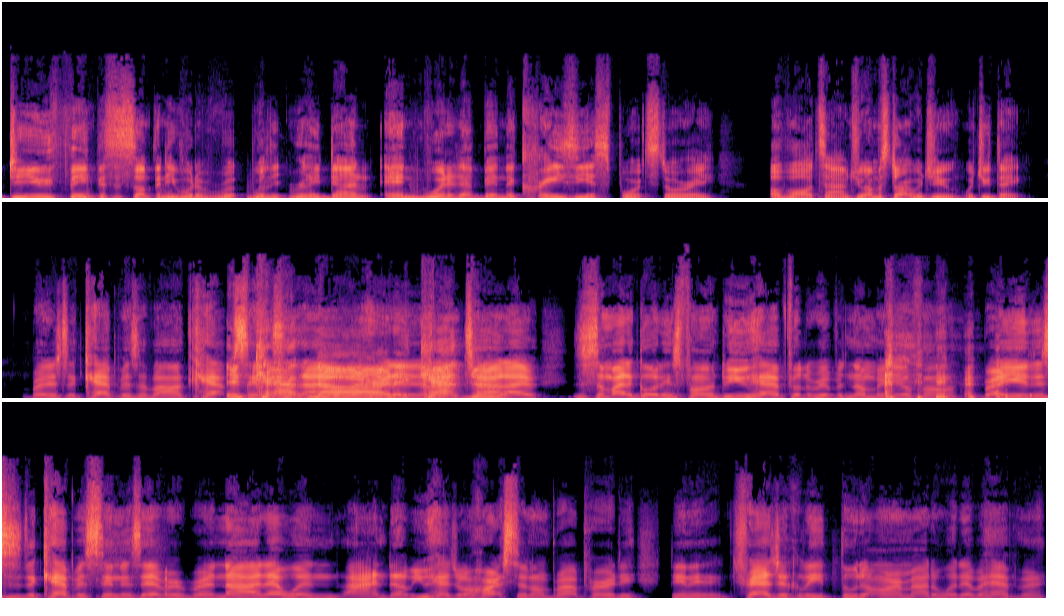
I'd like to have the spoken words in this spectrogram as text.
do you think this is something he would have re- really, really done? And would it have been the craziest sports story of all time? Drew, I'm gonna start with you. What do you think? Bro, it's the cappers of all cap. It's cap- nah, they cap you. life. Somebody go to his phone. Do you have Philip Rivers' number in your phone, bro? Yeah, this is the cappest sentence ever, bro. Nah, that wasn't lined up. You had your heart set on Brock Purdy. Then it tragically threw the arm out or whatever happened.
